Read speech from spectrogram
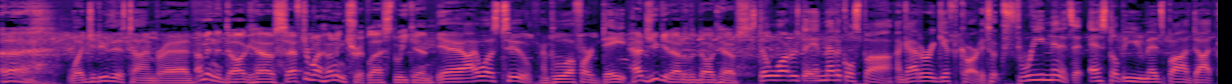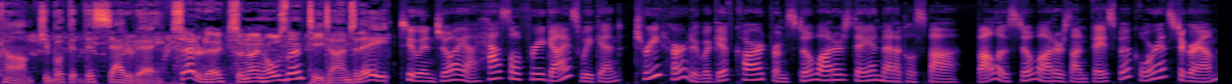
What'd you do this time, Brad? I'm in the doghouse after my hunting trip last weekend. Yeah, I was too. I blew off our date. How'd you get out of the doghouse? Stillwater's Day and Medical Spa. I got her a gift card. It took three minutes at swmedspa.com. She booked it this Saturday. Saturday, so nine holes then? Tee times at 8. To enjoy a hassle free guys' weekend, treat her to a gift card from Stillwater's Day and Medical Spa. Follow Stillwater's on Facebook or Instagram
